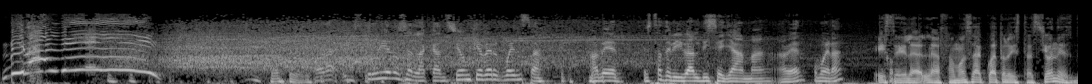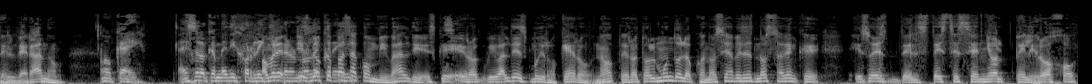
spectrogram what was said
Vivaldi. Ahora, instruyenos en la canción, qué vergüenza. A ver, esta de Vivaldi se llama, a ver, ¿cómo era? Este, la, la famosa cuatro estaciones del verano. Ok, eso es lo que me dijo Ricky, Hombre, pero no es lo que creí. pasa con Vivaldi. Es que Vivaldi es muy rockero, ¿no? Pero todo el mundo lo conoce. A veces no saben que eso es de este señor pelirrojo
